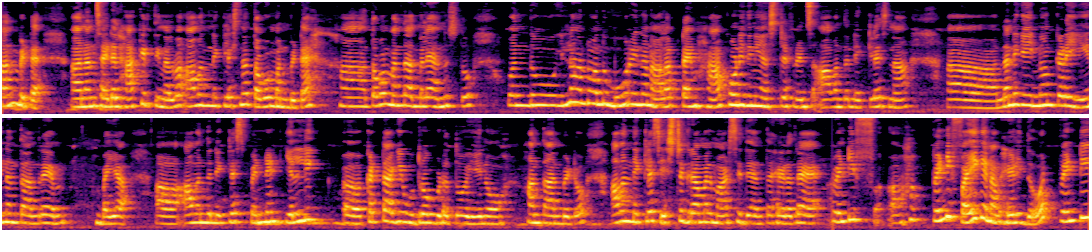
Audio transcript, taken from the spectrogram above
ತಂದುಬಿಟ್ಟೆ. ನನ್ನ ಸೈಡಲ್ಲಿ ಹಾಕಿರ್ತೀನಲ್ವ? ಆ ಒಂದು ನೆಕ್ಲೆಸ್ನ ತೊಗೊಂಬಂದ್ಬಿಟ್ಟೆ. ತೊಗೊಂಡ್ಬಂದಾದಮೇಲೆ ಅನ್ನಿಸ್ತು, ಒಂದು ಇಲ್ಲ ಅಂದರೆ ಒಂದು ಮೂರರಿಂದ ನಾಲ್ಕು ಟೈಮ್ ಹಾಕ್ಕೊಂಡಿದ್ದೀನಿ ಅಷ್ಟೇ ಫ್ರೆಂಡ್ಸ್ ಆ ಒಂದು ನೆಕ್ಲೆಸ್ನ ನನಗೆ ಇನ್ನೊಂದು ಕಡೆ ಏನಂತ ಅಂದರೆ, ಭಯ. ಆ ಒಂದು ನೆಕ್ಲೆಸ್ ಪೆಂಡೆಂಟ್ ಎಲ್ಲಿ ಕಟ್ಟಾಗಿ ಉದ್ರೋಗ್ಬಿಡುತ್ತೋ ಏನೋ. ಅಂತ ಅಂದ್ಬಿಟ್ಟು ಆ ಒಂದು ನೆಕ್ಲೆಸ್ ಎಷ್ಟು ಗ್ರಾಮಲ್ಲಿ ಮಾಡಿಸಿದೆ ಅಂತ ಹೇಳಿದ್ರೆ ಟ್ವೆಂಟಿ ಟ್ವೆಂಟಿ ಫೈವ್ಗೆ ನಾವು ಹೇಳಿದ್ದು ಟ್ವೆಂಟಿ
